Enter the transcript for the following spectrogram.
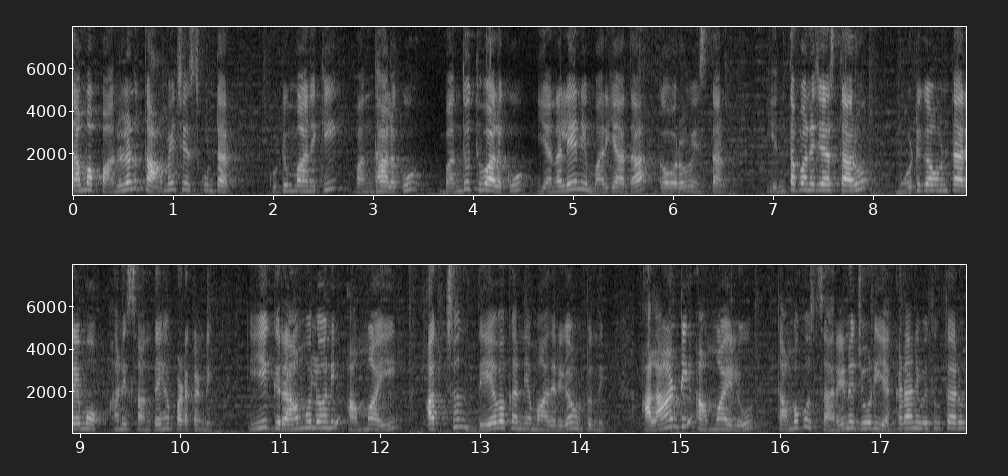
తమ పనులను తామే చేసుకుంటారు. కుటుంబానికి బంధాలకు బంధుత్వాలకు ఎనలేని మర్యాద గౌరవం ఇస్తారు. ఇంత పని చేస్తారు? మోటుగా ఉంటారేమో అని సందేహం పడకండి. ఈ గ్రామంలోని అమ్మాయి అచ్చం దేవకన్య మాదిరిగా ఉంటుంది. అలాంటి అమ్మాయిలు తమకు సరైన జోడి ఎక్కడాని వెతుకుతారు?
